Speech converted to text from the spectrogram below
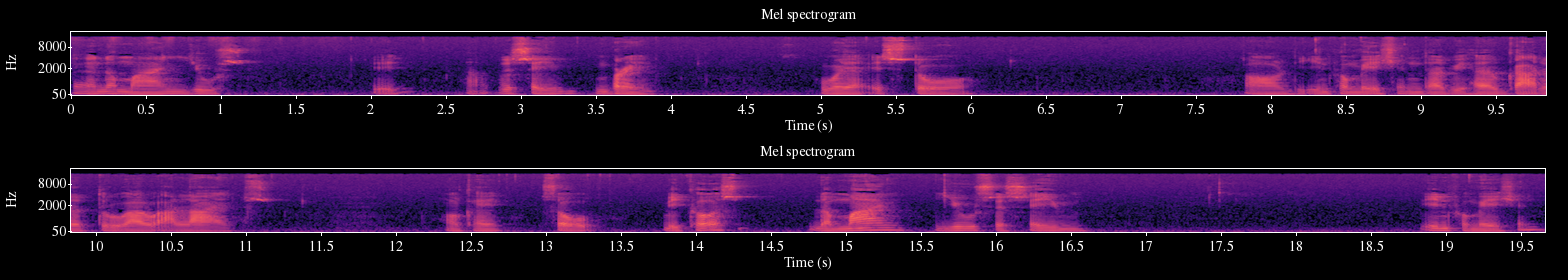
and the mind uses it, uh, the same brain, where it stores all the information that we have gathered throughout our lives. Okay, so because the mind uses the same information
